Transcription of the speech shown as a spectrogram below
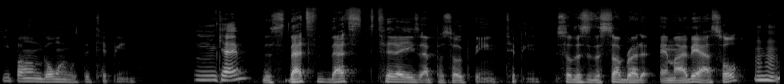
keep on going with the tipping. Okay. This that's that's today's episode theme, tipping. So this is the subreddit Am I the Asshole? Mm-hmm.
